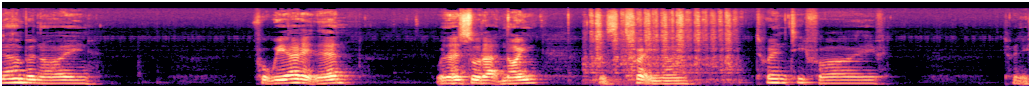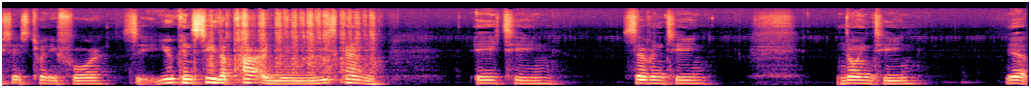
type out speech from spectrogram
Number nine. Thought we had it then. When I saw that nine, it's 29, 25, 26, 24. See, you can see the pattern in these, can you? 18, 17, 19. Yeah,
